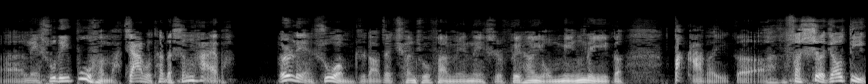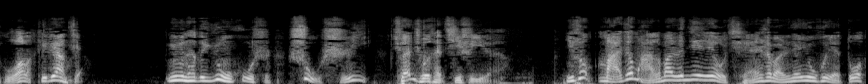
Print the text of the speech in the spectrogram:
呃脸书的一部分吧，加入它的生态吧。而脸书我们知道，在全球范围内是非常有名的一个大的一个算社交帝国了，可以这样讲，因为它的用户是数十亿，全球才七十亿人啊。你说买就买了吧，人家也有钱是吧？人家用户也多，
